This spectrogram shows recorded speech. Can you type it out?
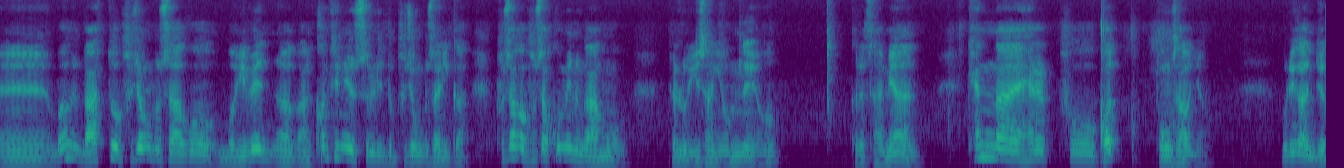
에, 뭐 not도 부정부사고 뭐 event 아, continuously도 부정부사니까 부사가 부사 꾸미는 거 아무 별로 이상이 없네요. 그렇다면 cannot help but 동사 원형 우리가 이제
